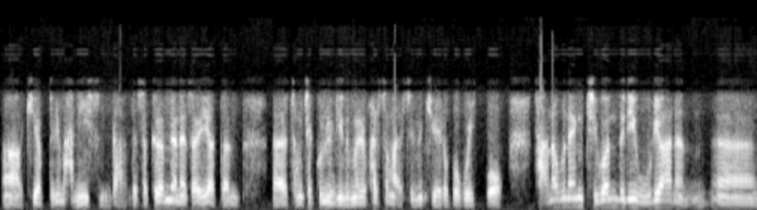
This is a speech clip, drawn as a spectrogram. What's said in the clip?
어, 기업들이 많이 있습니다. 그래서 그런 면에서의 어떤 어, 정책 금융 기능을 활성화할 수 있는 기회로 보고 있고 산업은행 직원들이 우려하는 어,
